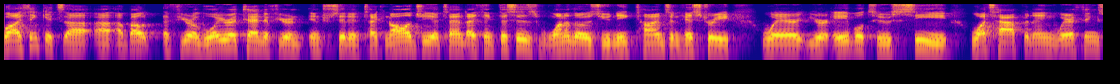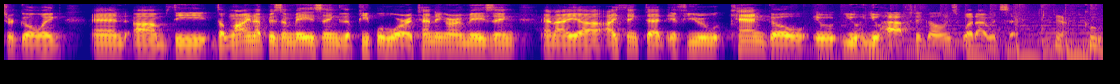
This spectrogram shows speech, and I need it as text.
Well, I think it's uh, uh, about if you're a lawyer, attend. If you're interested in technology, attend. I think this is one of those unique times in history where you're able to see what's happening, where things are going, and um, the the lineup is amazing. The people who are attending are amazing, and I uh, I think that if you can go, it, you you have to go. Is what I would say. Yeah, cool.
